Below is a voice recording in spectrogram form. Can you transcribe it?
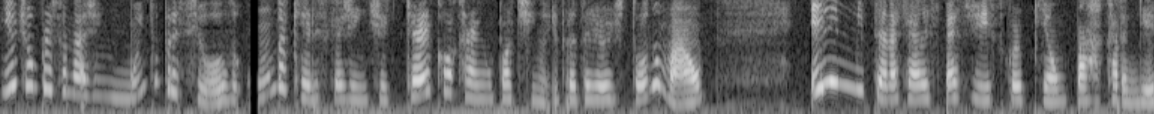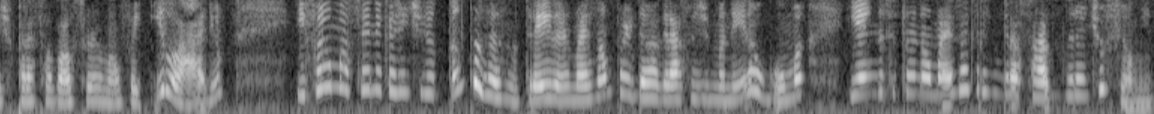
Newt é um personagem muito precioso, um daqueles que a gente quer colocar em um potinho e proteger de todo o mal. Ele imitando aquela espécie de escorpião barra caranguejo para salvar o seu irmão foi hilário. E foi uma cena que a gente viu tantas vezes no trailer, mas não perdeu a graça de maneira alguma e ainda se tornou mais engraçado durante o filme.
